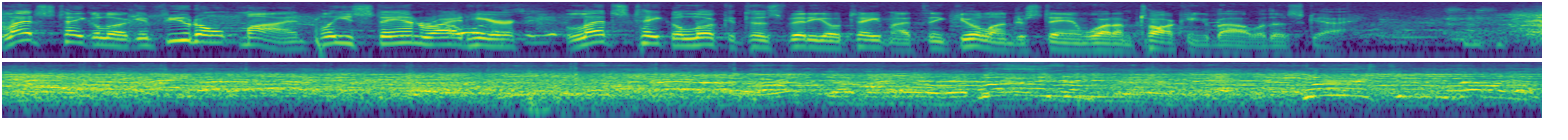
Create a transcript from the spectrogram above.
Let's take a look. If you don't mind, please stand right here. Let's take a look at this videotape, and I think you'll understand what I'm talking about with this guy. Where is he? Where is Jimmy Valiant?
